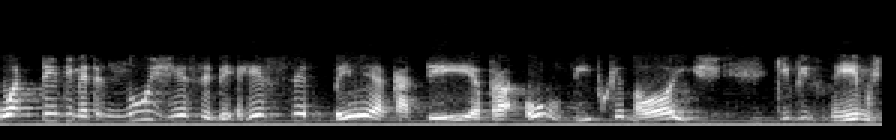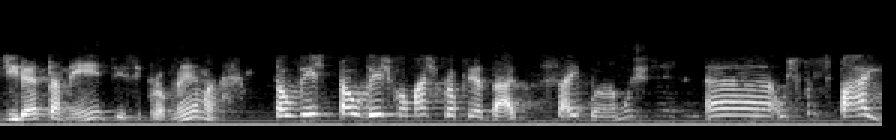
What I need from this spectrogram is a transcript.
o atendimento, nos receber, receber a cadeia para ouvir, porque nós que vivemos diretamente esse problema, talvez, talvez com mais propriedade saibamos ah, os principais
